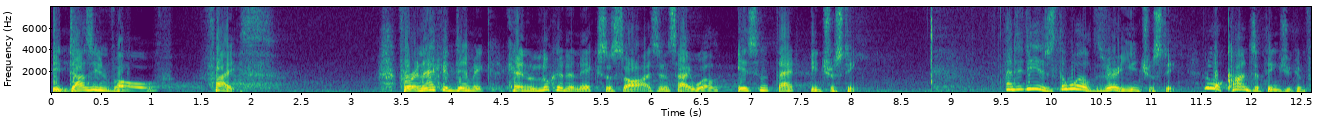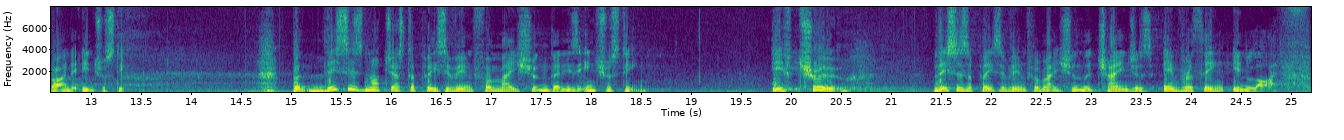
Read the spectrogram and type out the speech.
It does involve faith. For an academic can look at an exercise and say, well, isn't that interesting? And it is. The world is very interesting. all kinds of things you can find are interesting. But this is not just a piece of information that is interesting. If true, this is a piece of information that changes everything in life,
